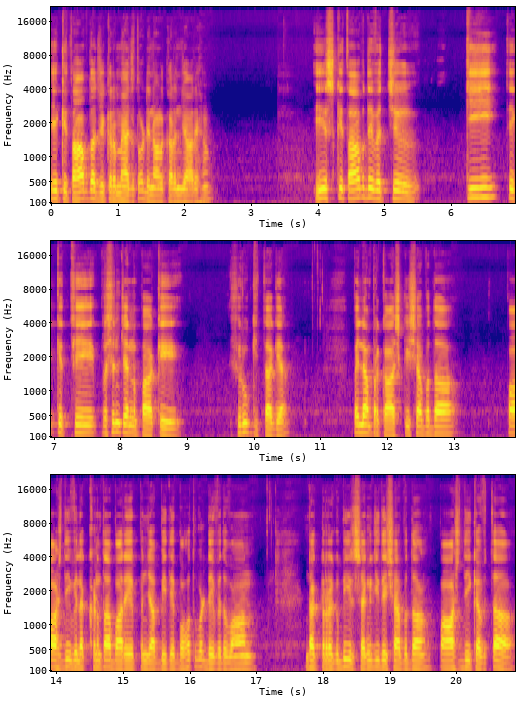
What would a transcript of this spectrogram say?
ਇਹ ਕਿਤਾਬ ਦਾ ਜ਼ਿਕਰ ਮੈਂ ਅੱਜ ਤੁਹਾਡੇ ਨਾਲ ਕਰਨ ਜਾ ਰਿਹਾ। ਇਸ ਕਿਤਾਬ ਦੇ ਵਿੱਚ ਕੀ ਤੇ ਕਿੱਥੇ ਪ੍ਰਸ਼ਨ ਚਿੰਨ੍ਹ ਪਾ ਕੇ ਸ਼ੁਰੂ ਕੀਤਾ ਗਿਆ। ਪਹਿਲਾਂ ਪ੍ਰਕਾਸ਼ ਕੀ ਸ਼ਬਦ ਦਾ ਪਾਸ਼ ਦੀ ਵਿਲੱਖਣਤਾ ਬਾਰੇ ਪੰਜਾਬੀ ਦੇ ਬਹੁਤ ਵੱਡੇ ਵਿਦਵਾਨ ਡਾਕਟਰ ਰਗਵੀਰ ਸਿੰਘ ਜੀ ਦੇ ਸ਼ਬਦਾਂ ਪਾਸ਼ ਦੀ ਕਵਿਤਾ,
